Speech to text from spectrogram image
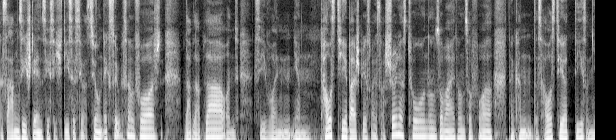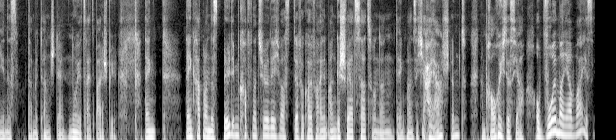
sagen sie, stellen sie sich diese Situation XY vor, bla bla bla, und sie wollen ihrem Haustier beispielsweise was Schönes tun und so weiter und so fort. Dann kann das Haustier dies und jenes damit anstellen. Nur jetzt als Beispiel. Dann denk, hat man das Bild im Kopf natürlich, was der Verkäufer einem angeschwärzt hat und dann denkt man sich, ja, ja, stimmt, dann brauche ich das ja. Obwohl man ja weiß,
